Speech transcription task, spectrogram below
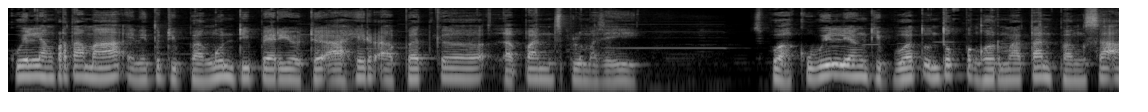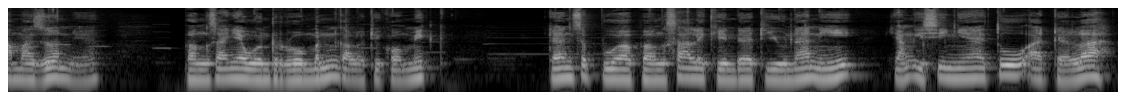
Kuil yang pertama ini tuh dibangun di periode akhir abad ke-8 sebelum masehi. Sebuah kuil yang dibuat untuk penghormatan bangsa Amazon ya. Bangsanya Wonder Woman kalau di komik. Dan sebuah bangsa legenda di Yunani yang isinya itu adalah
